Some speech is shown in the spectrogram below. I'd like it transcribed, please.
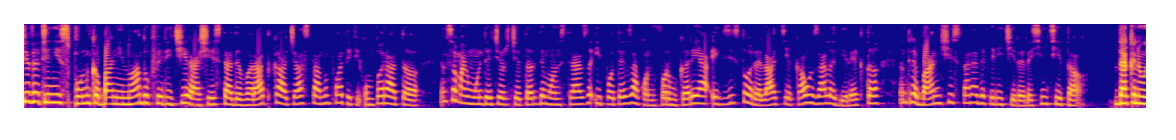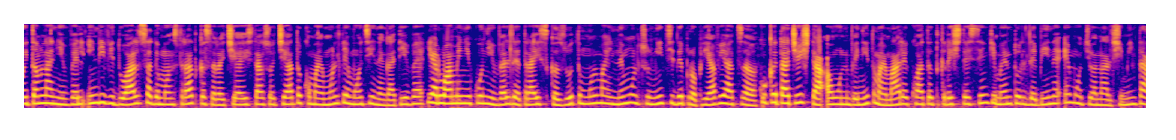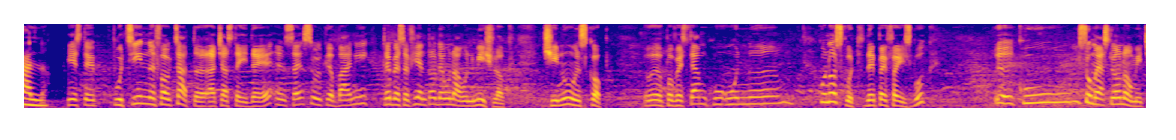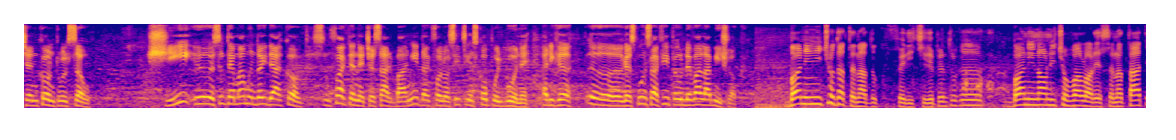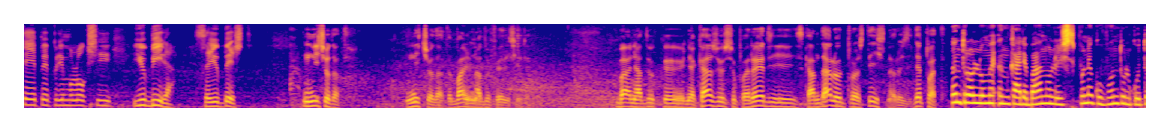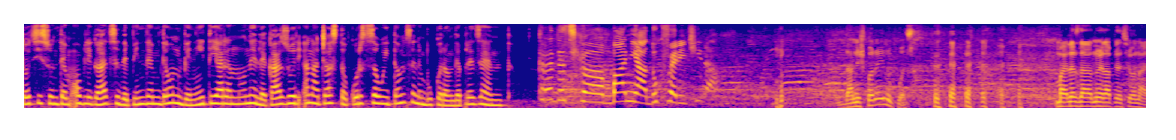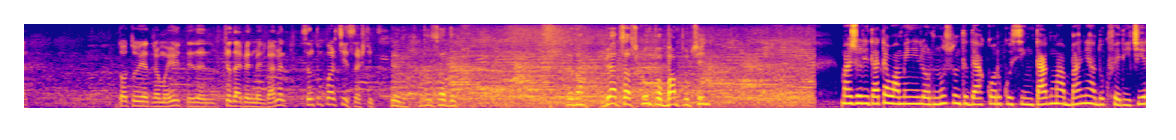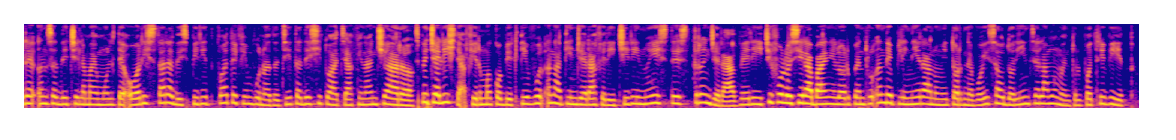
Cetățenii spun că banii nu aduc fericirea și este adevărat că aceasta nu poate fi cumpărată, însă mai multe cercetări demonstrează ipoteza conform căreia există o relație cauzală directă între bani și starea de fericire resimțită. Dacă ne uităm la nivel individual, s-a demonstrat că sărăcia este asociată cu mai multe emoții negative, iar oamenii cu un nivel de trai scăzut mult mai nemulțumiți de propria viață. Cu cât aceștia au un venit mai mare, cu atât crește sentimentul de bine emoțional și mental. Este puțin forțată această idee, în sensul că banii trebuie să fie întotdeauna un mijloc, ci nu un scop. Povesteam cu un uh, cunoscut de pe Facebook, cu sume astronomice în contul său. Și uh, suntem amândoi de acord. Sunt foarte necesari banii, dar folosiți în scopuri bune. Adică uh, răspunsul ar fi pe undeva la mijloc. Banii niciodată nu aduc fericire, pentru că banii n-au nicio valoare. Sănătate e pe primul loc și iubirea, să iubești. Niciodată. Niciodată. Banii nu aduc fericire. Banii aduc uh, necazuri, supărări, scandaluri, prostii și norozi, de toate. Într-o lume în care banul își spune cuvântul, cu toții suntem obligați să depindem de un venit, iar în unele cazuri, în această cursă, uităm să ne bucurăm de prezent. Credeți că banii aduc fericirea? Dar nici fără ei nu poți. Mai ales la noi la pensionari. Totul e drămăit, ce dai pe medicament, sunt împărțiți, să știți. De să aduc. Da. Viața scumpă, bani puțini. Majoritatea oamenilor nu sunt de acord cu sintagma banii aduc fericire, însă de cele mai multe ori starea de spirit poate fi îmbunătățită de situația financiară. Specialiștii afirmă că obiectivul în atingerea fericirii nu este strângerea averii, ci folosirea banilor pentru îndeplinirea anumitor nevoi sau dorințe la momentul potrivit.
